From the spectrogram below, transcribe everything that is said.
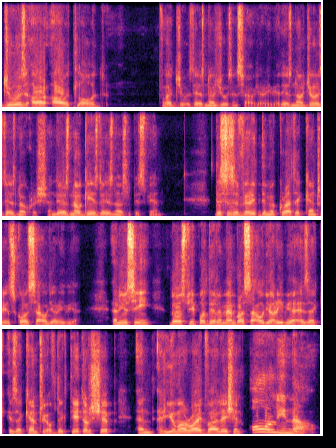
Jews are outlawed. What Jews? There's no Jews in Saudi Arabia. There's no Jews. There's no Christian. There's no gays. There's no lesbian. This is a very democratic country. It's called Saudi Arabia. And you see, those people they remember Saudi Arabia as a is a country of dictatorship and human right violation only now.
